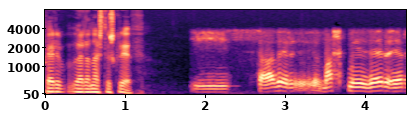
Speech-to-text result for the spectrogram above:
hver verða næstu skref? Í það er, markmiðið er, er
